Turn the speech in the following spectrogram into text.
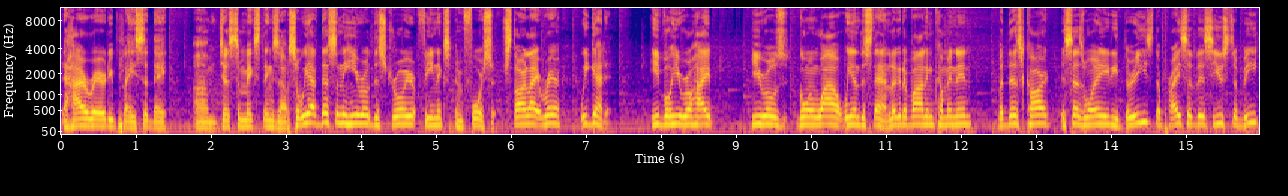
the high rarity plays today. Um, just to mix things up. So we have Destiny Hero, Destroyer, Phoenix, Enforcer. Starlight Rare, we get it. Evil Hero Hype, heroes going wild. We understand. Look at the volume coming in. But this card, it says 183s. The price of this used to be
